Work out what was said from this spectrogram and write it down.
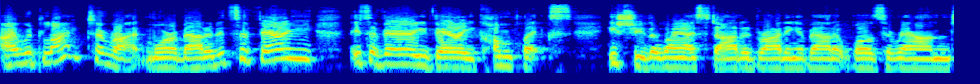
I would like to write more about it. It's a very, it's a very, very complex issue. The way I started writing about it was around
